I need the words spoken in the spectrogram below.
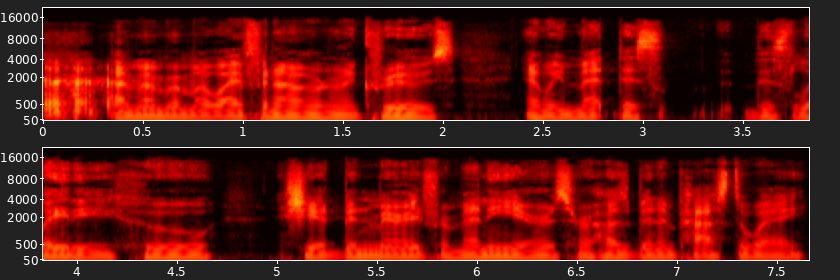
I remember my wife and I were on a cruise and we met this this lady who she had been married for many years. Her husband had passed away.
